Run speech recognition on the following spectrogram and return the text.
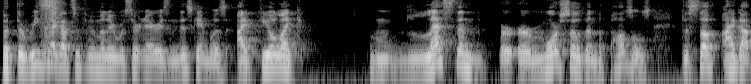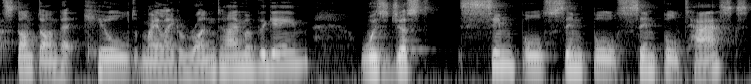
But the reason I got so familiar with certain areas in this game was I feel like m- less than or, or more so than the puzzles, the stuff I got stumped on that killed my like runtime of the game was just simple, simple, simple tasks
